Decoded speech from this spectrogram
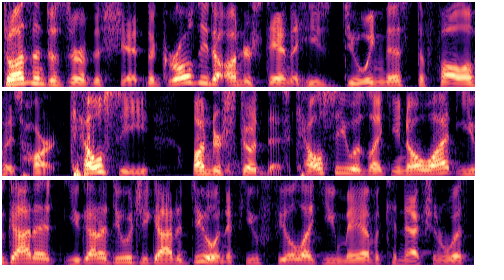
doesn't deserve the shit. The girls need to understand that he's doing this to follow his heart. Kelsey understood this. Kelsey was like, you know what, you gotta you gotta do what you gotta do, and if you feel like you may have a connection with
